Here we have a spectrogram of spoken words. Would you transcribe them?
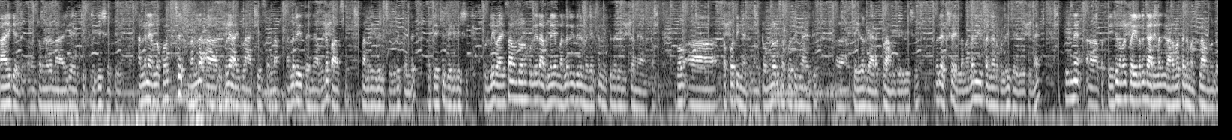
നായികയായിട്ട് ടൊമിനോയുടെ നായികയായിട്ട് കൃതി ഷെട്ടി അങ്ങനെയുള്ള കുറച്ച് നല്ല അടിപൊളി ആയിട്ടുള്ള ആക്ടേഴ്സ് എല്ലാം നല്ല രീതിയിൽ തന്നെ അവരുടെ പാർട്സ് നല്ല രീതിയിൽ ചെയ്തിട്ടുണ്ട്. പ്രത്യേകിച്ച് ജഗദീഷ്. പുള്ളി വയസ്സാകും തോറും പുള്ളിയുടെ അഭിനയം നല്ല രീതിയിൽ മികച്ച നിൽക്കുന്ന രീതിയിൽ തന്നെയാണ് കേട്ടോ അപ്പോൾ സപ്പോർട്ടിംഗ് ആയിട്ട് നമ്മൾ ടൊമിനോട് സപ്പോർട്ടിംഗ് ആയിട്ട് ചെയ്തൊരു ക്യാരക്ടറാണ് ജഗദീഷ്. ഒരു രക്ഷയില്ല. നല്ല രീതിയിൽ തന്നെയാണ് പുള്ളി ചെയ്തിരിക്കുന്നത് പിന്നെ പ്രത്യേകിച്ച് നമ്മൾ ട്രെയിലറും കാര്യങ്ങളൊക്കെ കാണുമ്പോൾ തന്നെ മനസ്സിലാവുന്നുണ്ട്.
